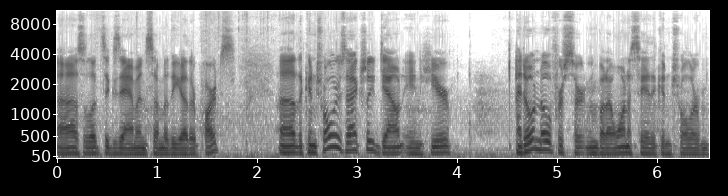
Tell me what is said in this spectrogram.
Uh, so let's examine some of the other parts. Uh, the controller is actually down in here. I don't know for certain, but I want to say the controller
